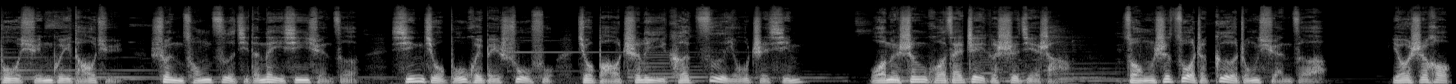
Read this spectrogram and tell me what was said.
不循规蹈矩，顺从自己的内心选择，心就不会被束缚，就保持了一颗自由之心。我们生活在这个世界上。总是做着各种选择，有时候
